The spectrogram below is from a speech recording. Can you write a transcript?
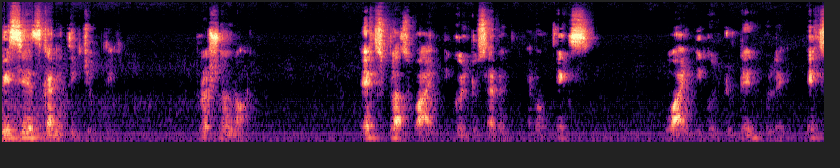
বিসিএস গাণিতিক যুক্তি। প্রশ্ন নয়। X plus Y equal to seven এবং X Y equal to ten হলে এক্স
